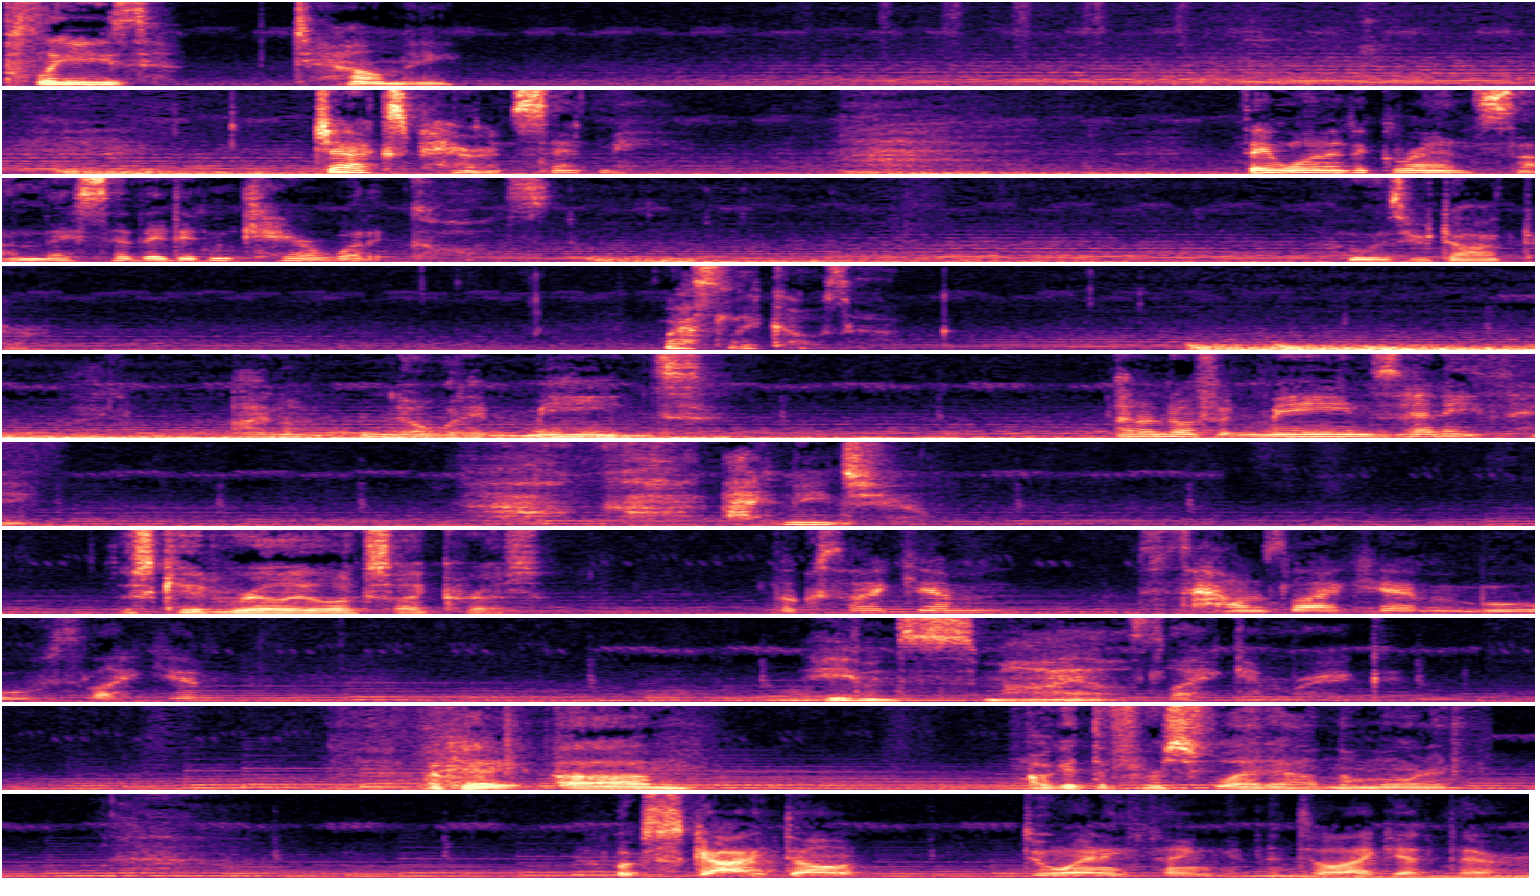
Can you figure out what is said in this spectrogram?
Please tell me. Jack's parents sent me. They wanted a grandson. They said they didn't care what it cost. Who was your doctor? Wesley Kozak. I don't know what it means. I don't know if it means anything. Oh, God, I need you. This kid really looks like Chris? Looks like him, sounds like him, moves like him. He even smiles like him, Rick. Okay, um, I'll get the first flight out in the morning. Look, Sky, don't do anything until I get there.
